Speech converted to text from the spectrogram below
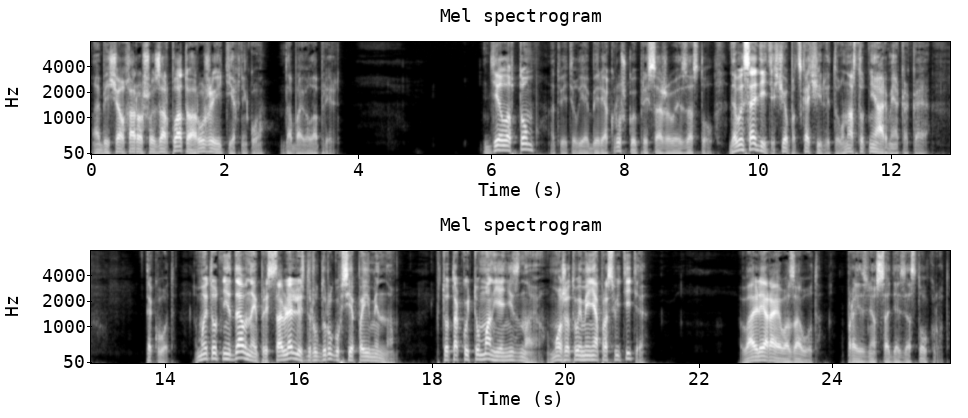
«Обещал хорошую зарплату, оружие и технику», — добавил Апрель. «Дело в том», — ответил я, беря кружку и присаживаясь за стол. «Да вы садитесь, что подскочили-то? У нас тут не армия какая». «Так вот, мы тут недавно и представлялись друг другу все по именам. Кто такой Туман, я не знаю. Может, вы меня просветите?» «Валера его зовут», — произнес, садясь за стол Крут.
